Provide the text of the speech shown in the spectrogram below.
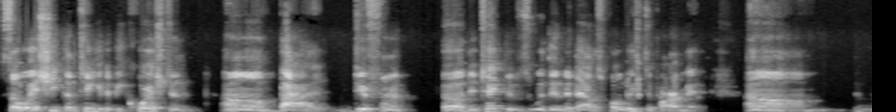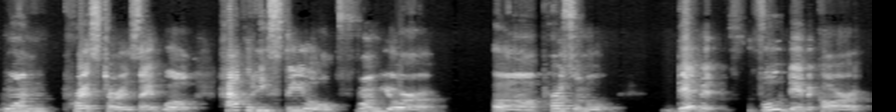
So as she continued to be questioned um, by different uh, detectives within the Dallas Police Department, um, one pressed her and said, "Well, how could he steal from your uh, personal debit food debit card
